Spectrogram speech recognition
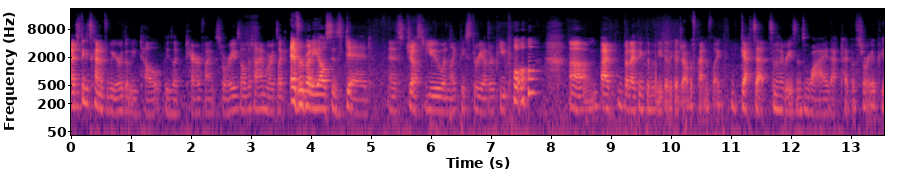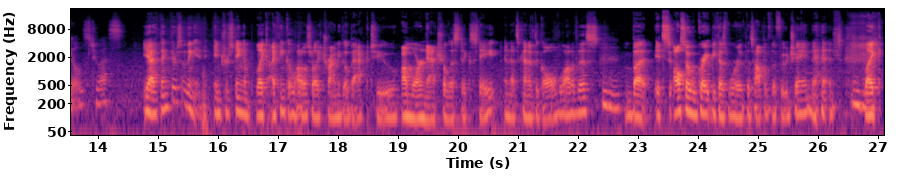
i just think it's kind of weird that we tell these like terrifying stories all the time where it's like everybody else is dead and it's just you and like these three other people. Um i but i think the movie did a good job of kind of like gets at some of the reasons why that type of story appeals to us Yeah, I think there's something interesting. Like, I think a lot of us are like trying to go back to a more naturalistic state, and that's kind of the goal of a lot of this. Mm-hmm. But it's also great because we're at the top of the food chain, and mm-hmm. like,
